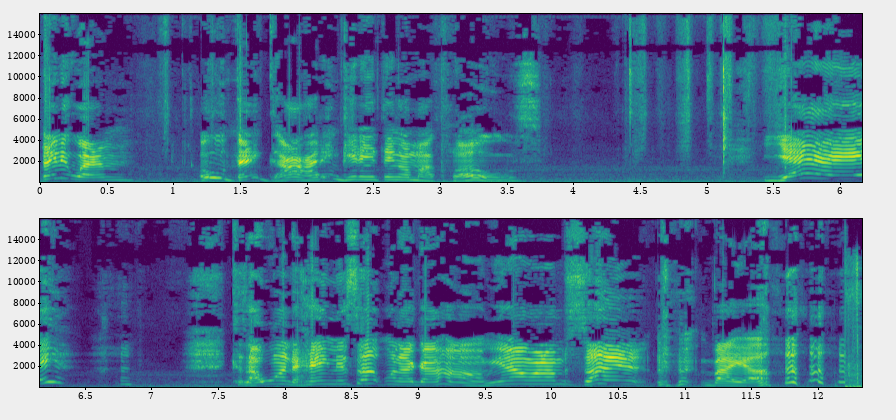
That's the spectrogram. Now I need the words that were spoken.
Anyway, oh thank God I didn't get anything on my clothes. Yay! Cause I wanted to hang this up when I got home. You know what I'm saying? Bye y'all.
